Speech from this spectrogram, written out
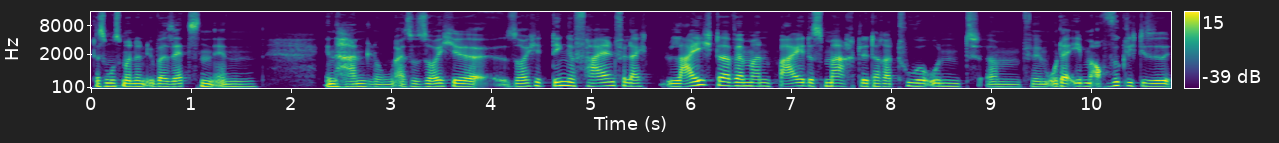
das muss man dann übersetzen in in Handlung. Also solche, solche Dinge fallen vielleicht leichter, wenn man beides macht, Literatur und ähm, Film. Oder eben auch wirklich diese,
